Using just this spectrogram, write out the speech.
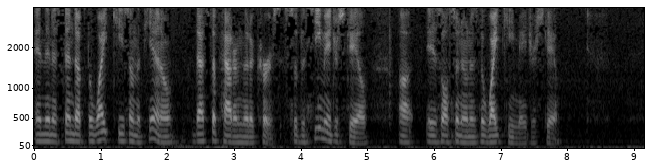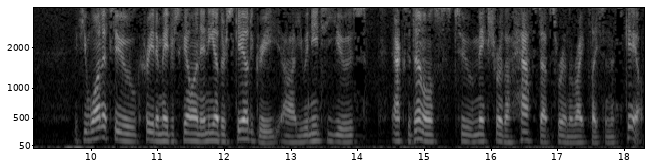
and then ascend up the white keys on the piano, that's the pattern that occurs. So the C major scale uh, is also known as the white key major scale. If you wanted to create a major scale on any other scale degree, uh, you would need to use accidentals to make sure the half steps were in the right place in the scale.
